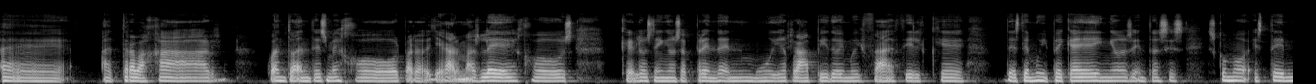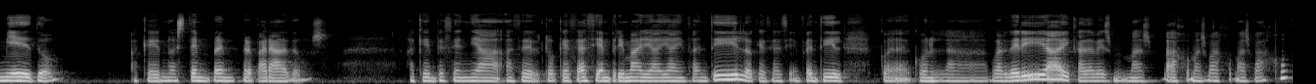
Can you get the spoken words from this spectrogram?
eh, a trabajar cuanto antes mejor para llegar más lejos, que los niños aprenden muy rápido y muy fácil, que desde muy pequeños, entonces es como este miedo a que no estén preparados, a que empiecen ya a hacer lo que se hacía en primaria ya infantil, lo que se hacía infantil con, la guardería y cada vez más bajo, más bajo, más bajo.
